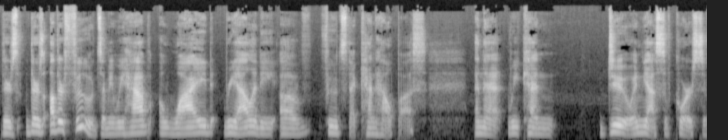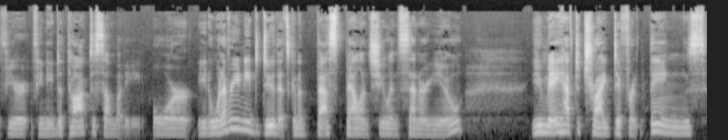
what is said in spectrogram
There's there's other foods. I mean, we have a wide reality of foods that can help us and that we can do and yes of course if you're if you need to talk to somebody or you know whatever you need to do that's going to best balance you and center you you may have to try different things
